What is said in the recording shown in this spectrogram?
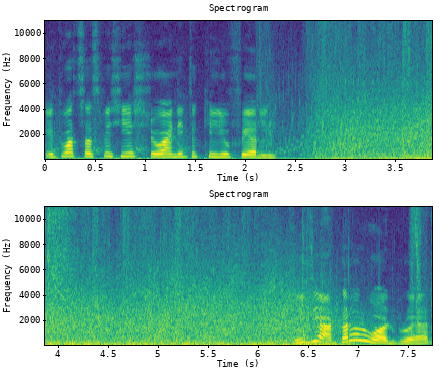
It was suspicious, so I need to kill you fairly. Is he hacker or what, bro? Yaar?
